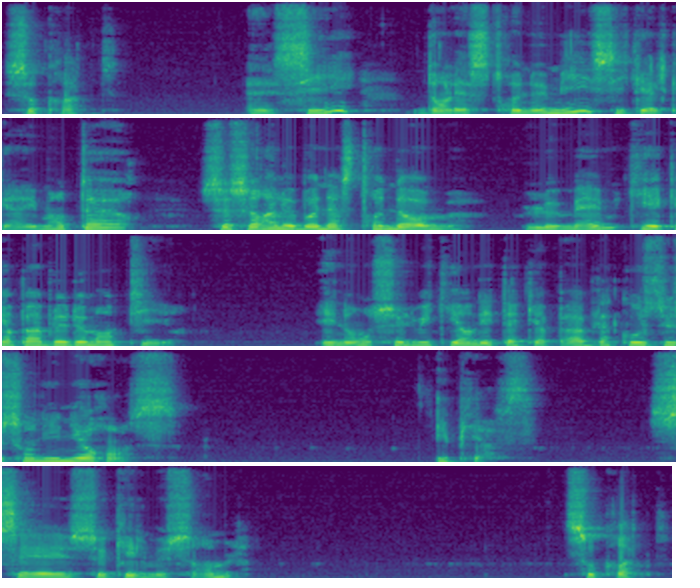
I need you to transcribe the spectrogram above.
Socrate. Ainsi, dans l'astronomie, si quelqu'un est menteur, ce sera le bon astronome, le même qui est capable de mentir, et non celui qui en est incapable à cause de son ignorance. Hippias. C'est ce qu'il me semble. Socrate.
